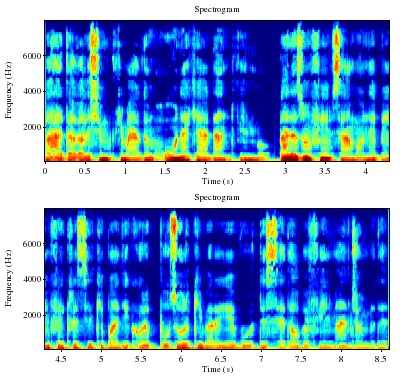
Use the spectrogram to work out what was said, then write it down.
و حداقلش این بود که مردم هو نکردن فیلم رو. بعد از اون فیلم سمانه به این فکر رسید که باید یک کار بزرگی برای ورود صدا به فیلم انجام بده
